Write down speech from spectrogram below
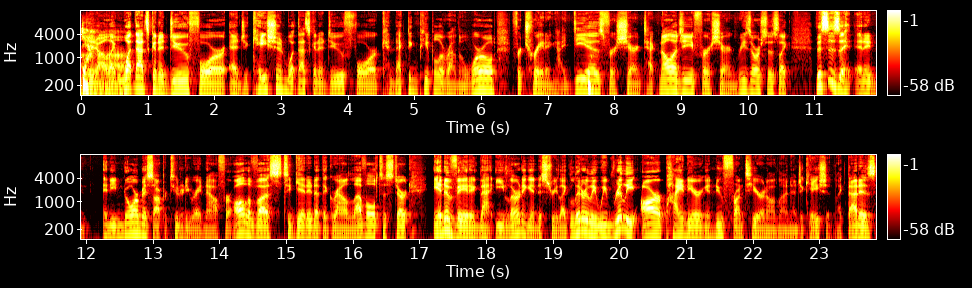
Yeah. you know like uh-huh. what that's going to do for education what that's going to do for connecting people around the world for trading ideas for sharing technology for sharing resources. Like this is a, an an enormous opportunity right now for all of us to get in at the ground level to start innovating that e-learning industry. Like literally we really are pioneering a new frontier in online education. Like that is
